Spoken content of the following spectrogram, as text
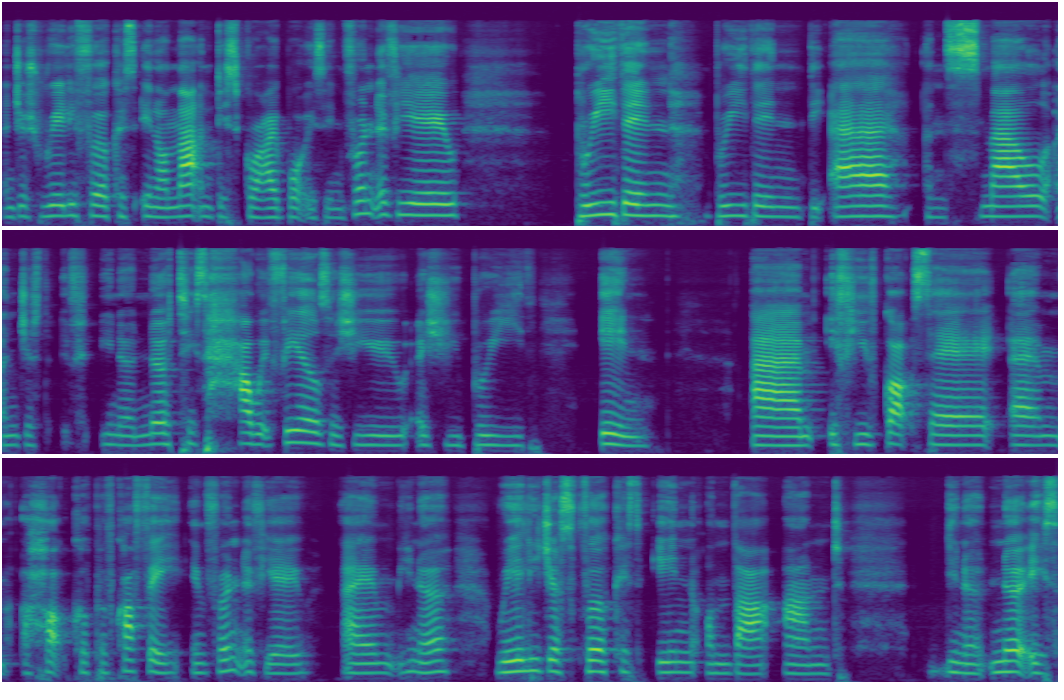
and just really focus in on that and describe what is in front of you. Breathe in, breathe in the air and smell and just you know notice how it feels as you as you breathe in. Um, if you've got say um, a hot cup of coffee in front of you, um, you know, really just focus in on that and you know notice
